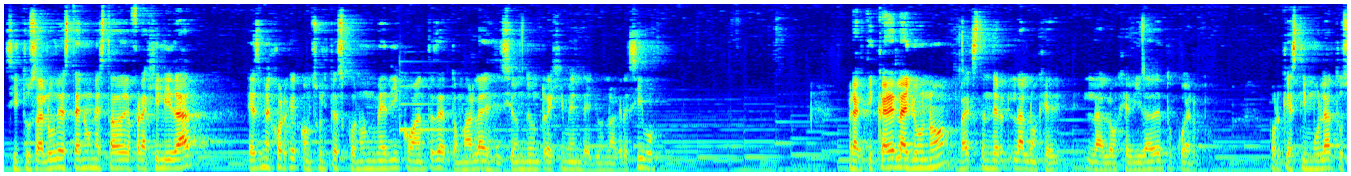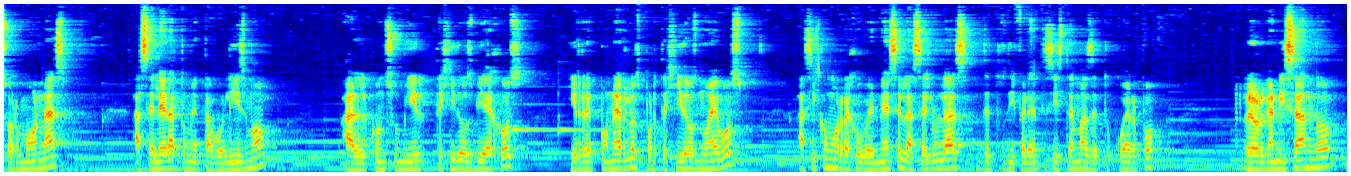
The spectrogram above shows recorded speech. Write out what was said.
Si tu salud está en un estado de fragilidad, es mejor que consultes con un médico antes de tomar la decisión de un régimen de ayuno agresivo. Practicar el ayuno va a extender la, longevidad de tu cuerpo, porque estimula tus hormonas, acelera tu metabolismo al consumir tejidos viejos y reponerlos por tejidos nuevos, así como rejuvenece las células de tus diferentes sistemas de tu cuerpo, reorganizando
